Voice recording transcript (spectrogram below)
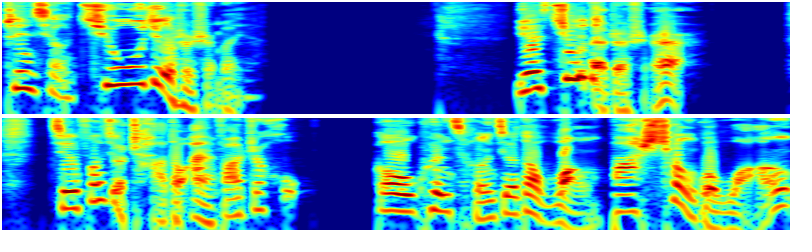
真相究竟是什么呀？也就在这时，警方就查到案发之后，高坤曾经到网吧上过网。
